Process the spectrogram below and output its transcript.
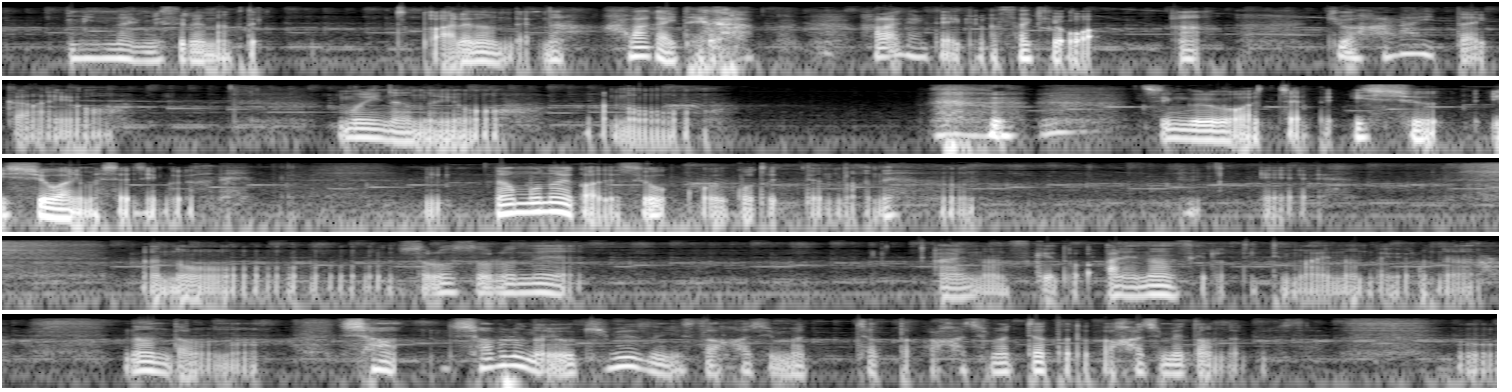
みんなに見せれなくて。ちょっとあれなんだよな。腹が痛いから。腹が痛いからさ、今日は。うん。今日は腹痛いからよ。無理なのよ。あのー、ジングルが終わっちゃって、一周、一周終わりました、ジングルがね。うん。なんもないからですよ、こういうこと言ってんのはね。うん。そろそろね、あれなんですけど、あれなんですけどって言ってもあれなんだけどね、なんだろうな、しゃ、喋る内容決めずにさ、始まっちゃったから、始まっちゃったとか始めたんだけどさ、うん、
